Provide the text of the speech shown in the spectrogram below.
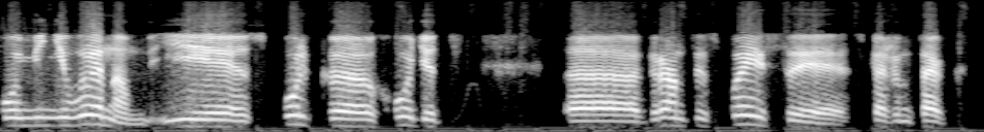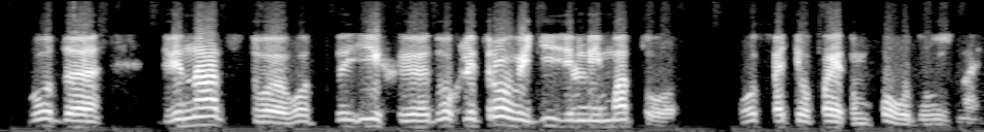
по минивенам и сколько ходит э, Grand Espace, скажем так, года 12-го, вот их двухлитровый дизельный мотор. Вот хотел по этому поводу узнать.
